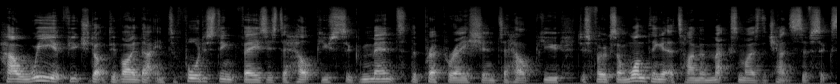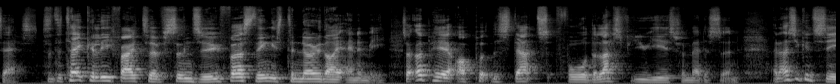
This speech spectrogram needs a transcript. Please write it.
how we at FutureDoc divide that into four distinct phases to help you segment the preparation to help you just focus on one thing at a time and maximize the chances of success. So to take a leaf out of Sun Tzu, first thing is to know thy enemy. So up here, I've put the stats for the last few years for medicine. And as you can see,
